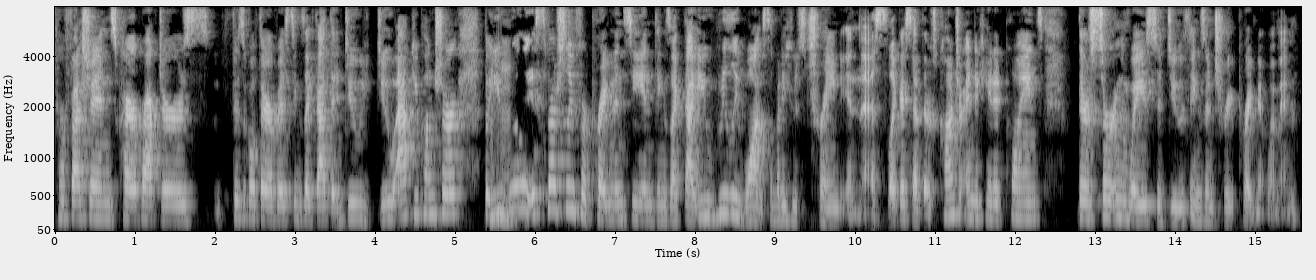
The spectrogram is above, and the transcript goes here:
professions, chiropractors, physical therapists, things like that, that do do acupuncture. But mm-hmm. you really, especially for pregnancy and things like that, you really want somebody who's trained in this. Like I said, there's contraindicated points. There's certain ways to do things and treat pregnant women.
